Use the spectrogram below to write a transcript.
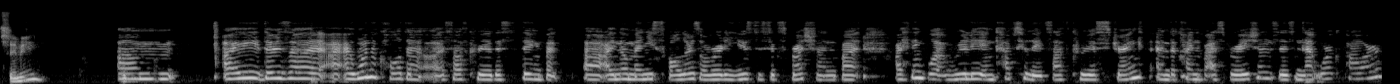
Semi? Um, I there's a I, I want to call the uh, South Korea this thing, but uh, I know many scholars already use this expression, but I think what really encapsulates South Korea's strength and the kind of aspirations is network power.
